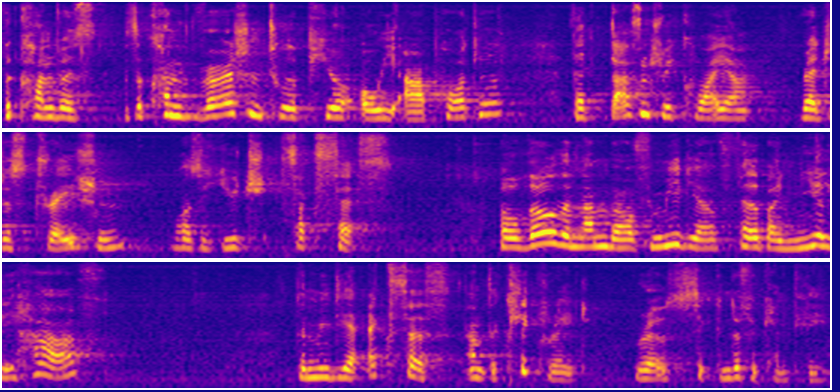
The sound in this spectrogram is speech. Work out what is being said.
The, converse, the conversion to a pure OER portal that doesn't require registration was a huge success. Although the number of media fell by nearly half, the media access and the click rate rose significantly.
